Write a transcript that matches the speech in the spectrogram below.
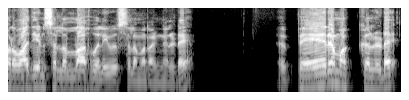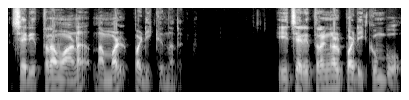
പ്രവാചകൻ സല്ലാഹു അലൈഹി വസ്ലമ തങ്ങളുടെ പേരമക്കളുടെ ചരിത്രമാണ് നമ്മൾ പഠിക്കുന്നത്. ഈ ചരിത്രങ്ങൾ പഠിക്കുമ്പോൾ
